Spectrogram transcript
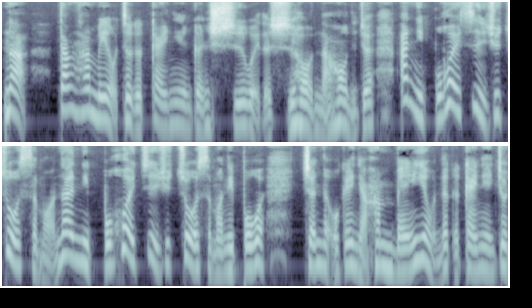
那。当他没有这个概念跟思维的时候，然后你觉得啊，你不会自己去做什么？那你不会自己去做什么？你不会真的？我跟你讲，他没有那个概念，就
